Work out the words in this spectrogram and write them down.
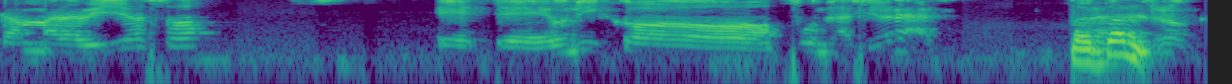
tan maravilloso, este, un disco fundacional. Total. Para, el rock,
